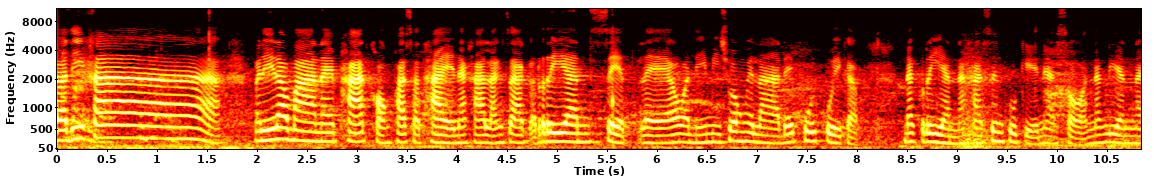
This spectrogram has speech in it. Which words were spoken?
สวัสดีค่ะ วันนี้เรามาในพาร์ทของภาษาไทยนะคะ หลังจากเรียนเสร็จแล้ววันนี้มีช่วงเวลาได้พูดคุยกับนักเรียนนะคะ ซึ่งครูเก๋เนี่ยสอนนักเรียนใน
